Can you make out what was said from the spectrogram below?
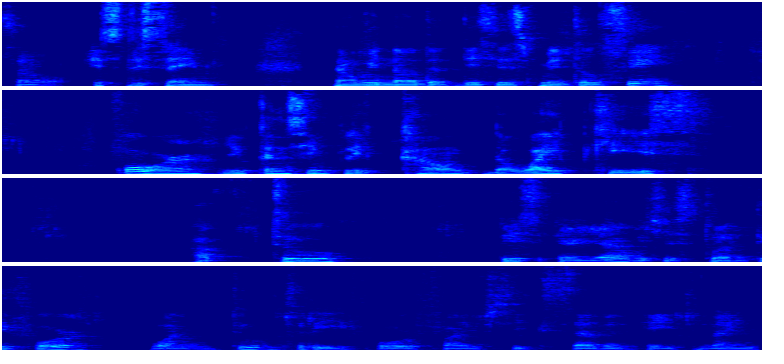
so it's the same. Now we know that this is middle C or you can simply count the white keys up to this area which is 24 1 2 3 4 5 6 7 8 9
